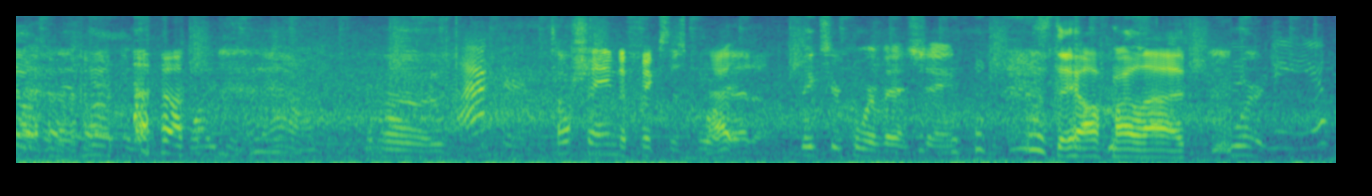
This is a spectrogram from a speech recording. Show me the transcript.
out and then having to wipe it down. Actor. Tell Shane to fix this Corvette up. Fix your Corvette, Shane. Stay off my live. Meet you.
